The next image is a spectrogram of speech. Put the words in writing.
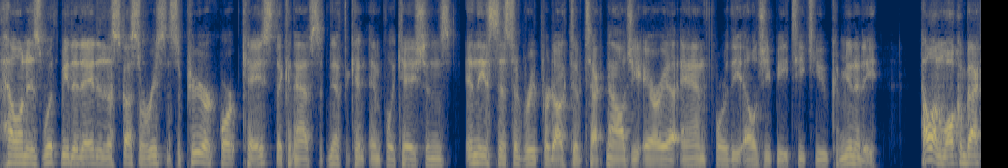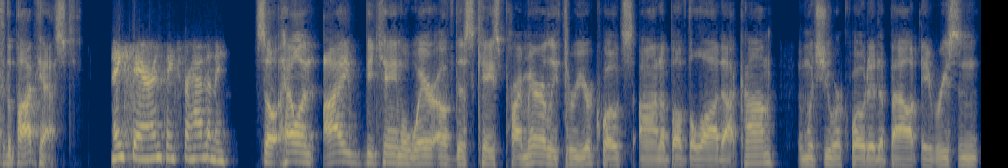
Helen is with me today to discuss a recent Superior Court case that can have significant implications in the assisted reproductive technology area and for the LGBTQ community. Helen, welcome back to the podcast. Thanks, Aaron. Thanks for having me. So, Helen, I became aware of this case primarily through your quotes on abovethelaw.com in which you were quoted about a recent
